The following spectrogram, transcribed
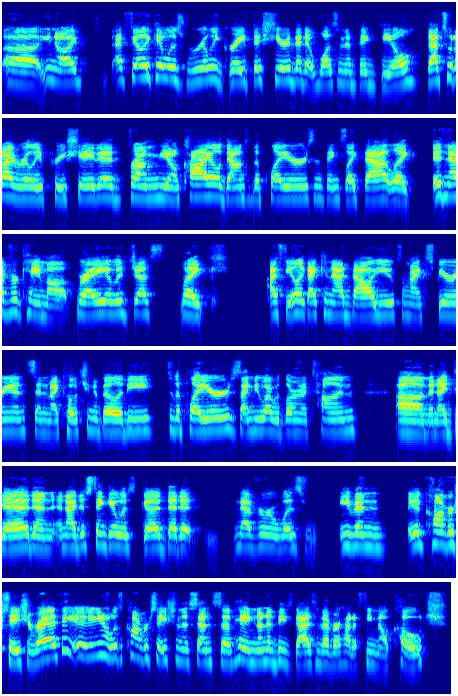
uh, you know, I I feel like it was really great this year that it wasn't a big deal. That's what I really appreciated from, you know, Kyle down to the players and things like that. Like it never came up, right? It was just like I feel like I can add value for my experience and my coaching ability to the players. I knew I would learn a ton. Um, and I did, and and I just think it was good that it never was even a conversation, right? I think it, you know it was a conversation in the sense of, hey, none of these guys have ever had a female coach,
